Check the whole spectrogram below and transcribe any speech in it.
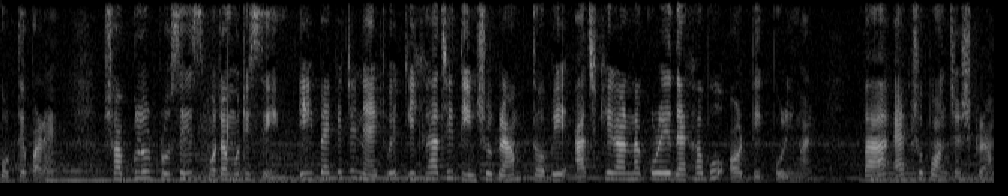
করতে পারেন। সবগুলোর প্রসেস মোটামুটি সেম এই প্যাকেটে নেট ওয়েট লেখা আছে তিনশো গ্রাম, তবে আজকে রান্না করে দেখাবো অর্ধেক পরিমাণ বা একশো পঞ্চাশ গ্রাম।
